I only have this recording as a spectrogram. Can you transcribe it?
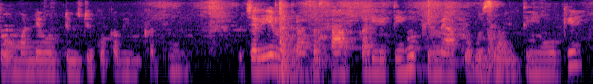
तो मंडे और ट्यूसडे को कभी भी कर दूँगी। तो चलिए मैं थोड़ा सा साफ़ कर लेती हूँ, फिर मैं आप लोगों से मिलती हूँ ओके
